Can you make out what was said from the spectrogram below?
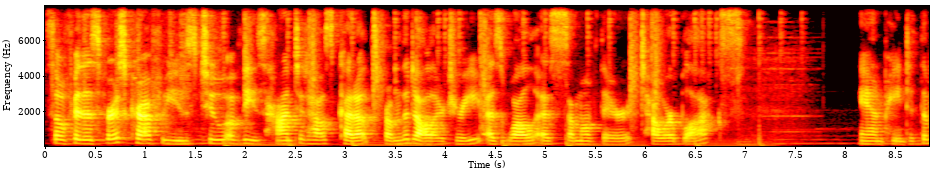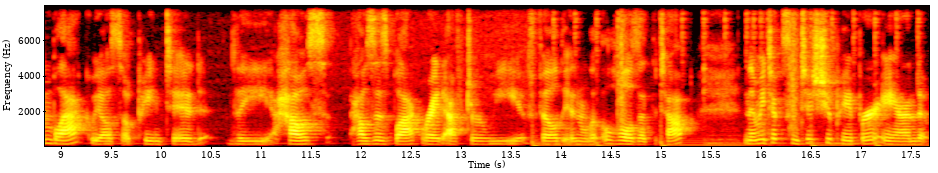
So for this first craft, we used two of these haunted house cutouts from the Dollar Tree, as well as some of their tower blocks, and painted them black. We also painted the house houses black right after we filled in little holes at the top. And then we took some tissue paper and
